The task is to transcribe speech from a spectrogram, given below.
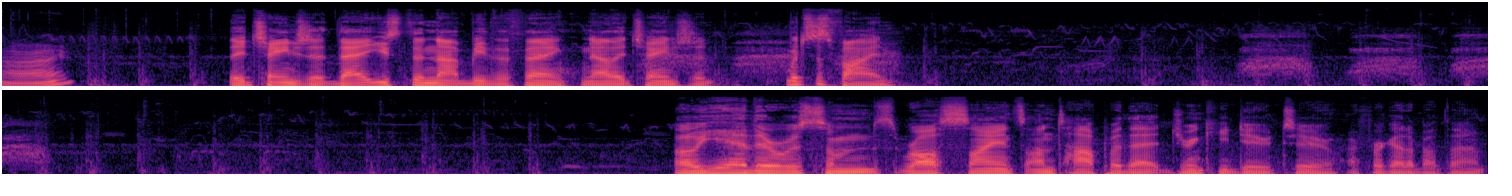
All right. They changed it. That used to not be the thing. Now they changed it, which is fine. Oh yeah, there was some raw science on top of that drinky do too. I forgot about that.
